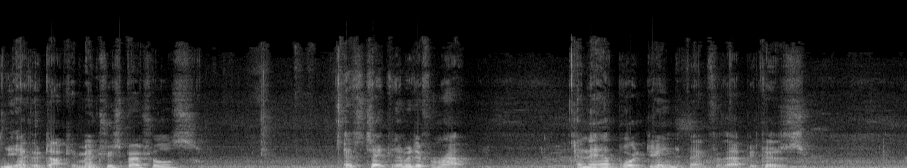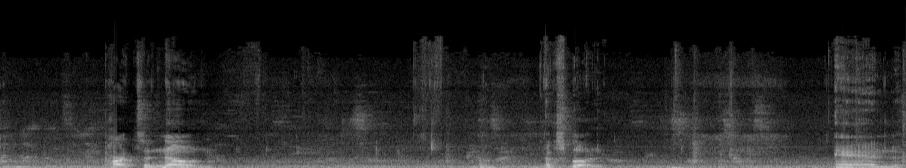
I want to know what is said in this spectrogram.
You have their documentary specials. It's taken them a different route. And they have Bourdain to thank for that because Parts Unknown exploded. And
